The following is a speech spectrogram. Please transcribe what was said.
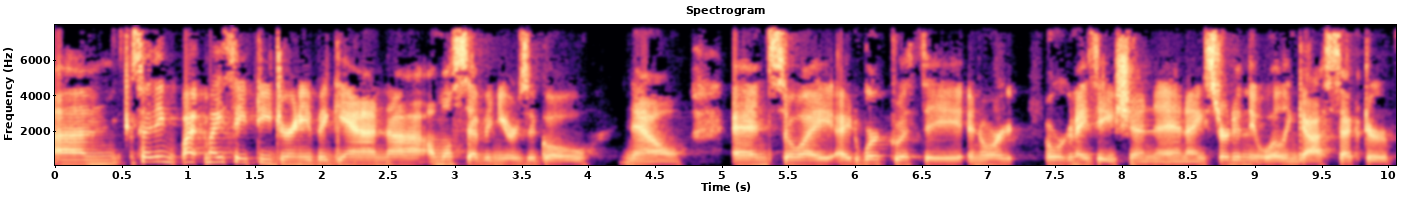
Um, so I think my, my safety journey began uh, almost seven years ago now. And so I, would worked with a, an or, organization and I started in the oil and gas sector.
